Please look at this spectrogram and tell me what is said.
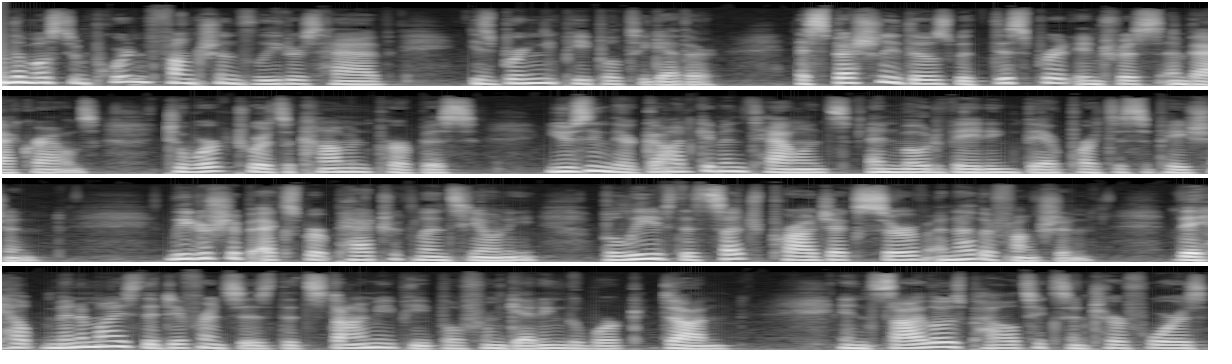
of the most important functions leaders have is bringing people together, especially those with disparate interests and backgrounds, to work towards a common purpose, using their God given talents and motivating their participation. Leadership expert Patrick Lencioni believes that such projects serve another function. They help minimize the differences that stymie people from getting the work done. In Silos, Politics, and Turf Wars,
